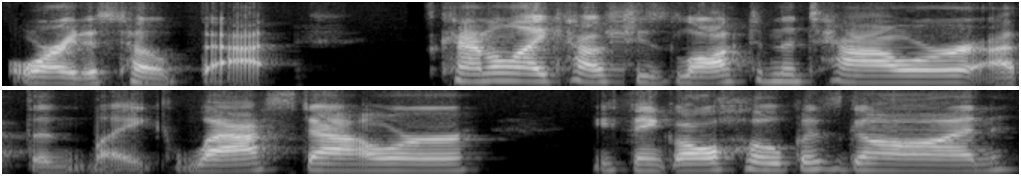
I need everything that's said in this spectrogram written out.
or I just hope that. It's kind of like how she's locked in the tower at the like last hour. You think all hope is gone,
